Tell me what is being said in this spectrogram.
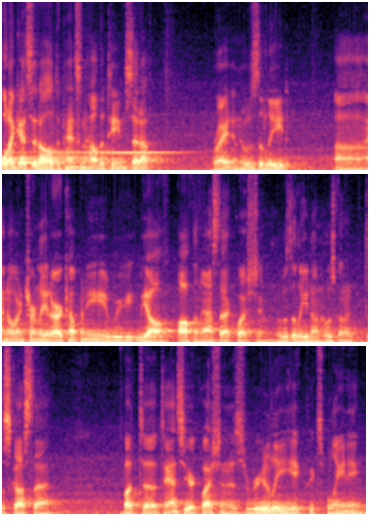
well, I guess it all depends on how the team's set up, right, and who's the lead. Uh, I know internally at our company, we, we all often ask that question, who's the lead on who's going to discuss that? But uh, to answer your question is really explaining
